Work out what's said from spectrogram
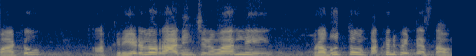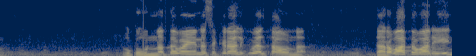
పాటు ఆ క్రీడలో రాణించిన వారిని ప్రభుత్వం పక్కన పెట్టేస్తా ఉంది. ఒక ఉన్నతమైన శిఖరాలకు వెళ్తూ ఉన్నారు. తర్వాత వారు ఏం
